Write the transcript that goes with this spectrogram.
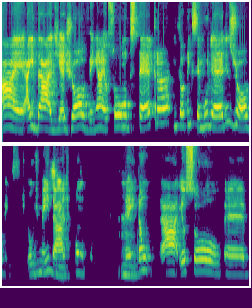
Ah, é, a idade é jovem, ah, eu sou um obstetra, então tem que ser mulheres jovens, ou de meia idade, Sim. ponto. É, uhum. É, então, ah, eu sou. É,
